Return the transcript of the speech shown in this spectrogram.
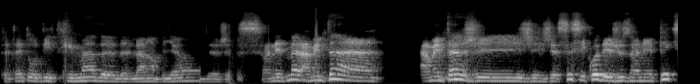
peut-être au détriment de, l'ambiance. honnêtement, en même temps, en même temps, je sais c'est quoi des Jeux olympiques.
